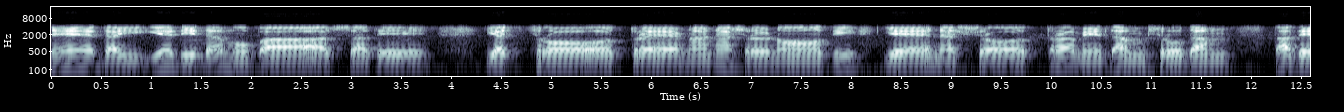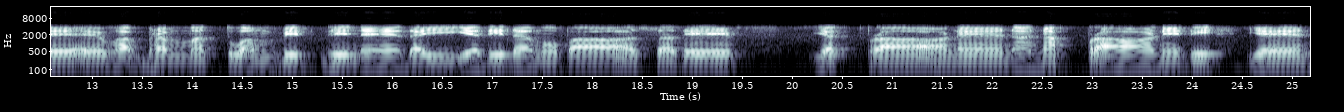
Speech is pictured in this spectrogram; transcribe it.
नेदय्यदिदमुपासते यच्छ्रोत्रेण न शृणोति येन श्रोत्रमिदं श्रुतं तदेव ब्रह्मत्वं विद्धि नेदय्यदिदमुपासते यत्प्राणेन न प्राणिति येन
